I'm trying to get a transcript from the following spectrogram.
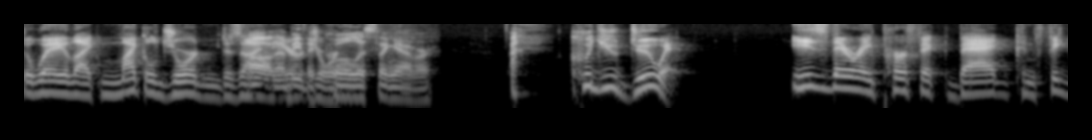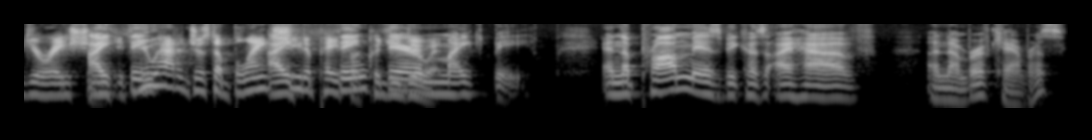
the way like Michael Jordan designed it. Oh, the that'd Air be the Jordan. coolest thing ever. Could you do it? Is there a perfect bag configuration? I if think- you had just a blank I sheet of paper, think could you do it? There might be. And the problem is because I have a number of cameras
